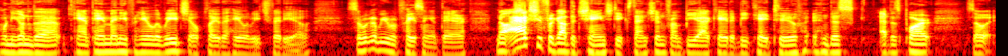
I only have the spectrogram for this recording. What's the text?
when you go to the campaign menu for Halo Reach, it'll play the Halo Reach video. So we're going to be replacing it there. Now, I actually forgot to change the extension from BIK to BK2 in this at this part, so it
